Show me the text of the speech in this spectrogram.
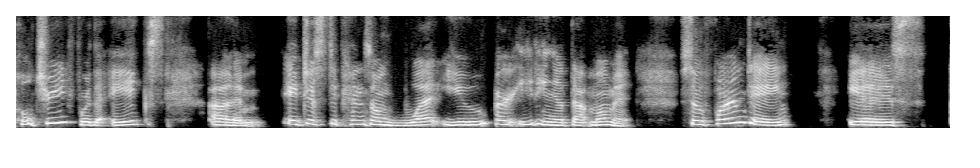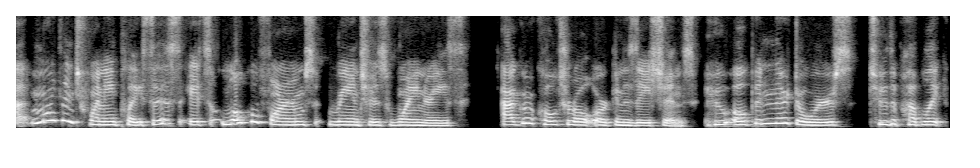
poultry for the eggs. Um, it just depends on what you are eating at that moment. So, Farm Day is Uh, more than 20 places. It's local farms, ranches, wineries, agricultural organizations who open their doors to the public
